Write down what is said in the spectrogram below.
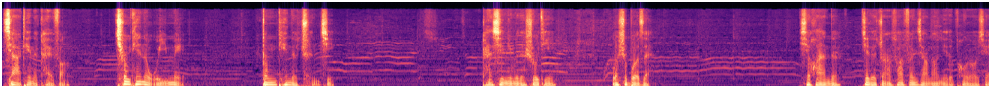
夏天的开放，秋天的唯美，冬天的纯净。感谢你们的收听，我是波仔。喜欢的记得转发分享到你的朋友圈，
